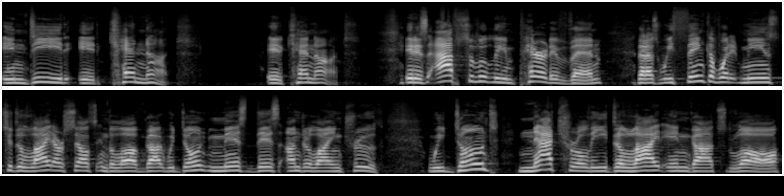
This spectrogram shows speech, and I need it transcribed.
Indeed, it cannot. It cannot. It is absolutely imperative then that as we think of what it means to delight ourselves in the law of God, we don't miss this underlying truth. We don't naturally delight in God's law,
